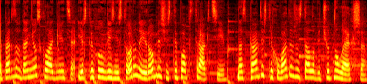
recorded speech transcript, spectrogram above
Тепер завдання ускладнюється. Я штрихую в різні сторони і роблю щось типу абстракції. Насправді штрихувати вже стало відчутно легше.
